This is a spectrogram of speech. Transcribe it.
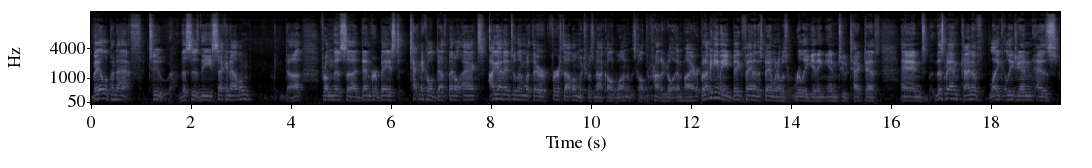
Vale of Pnath 2. This is the second album, duh, from this uh, Denver-based technical death metal act. I got into them with their first album, which was not called One. It was called The Prodigal Empire. But I became a big fan of this band when I was really getting into tech death And this band, kind of like Allegaeon, has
